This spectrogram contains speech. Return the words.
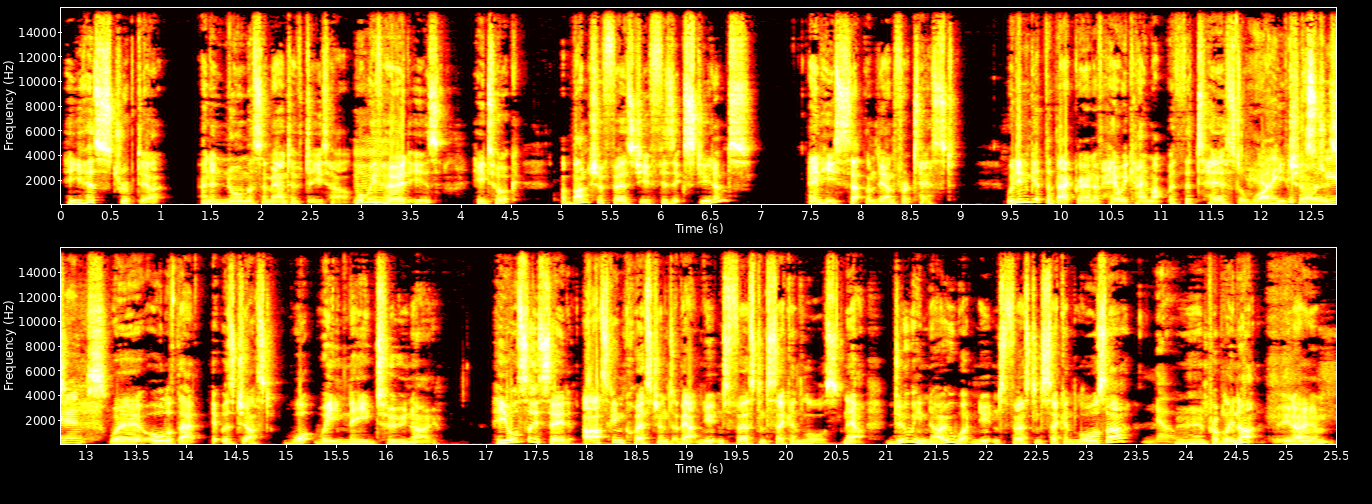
He has stripped out an enormous amount of detail. What we've mm. heard is he took a bunch of first year physics students and he sat them down for a test. We didn't get the background of how he came up with the test or why he he chose where all of that it was just what we need to know. He also said asking questions about Newton's first and second laws. Now, do we know what Newton's first and second laws are? No. Mm, probably not. You know, um,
